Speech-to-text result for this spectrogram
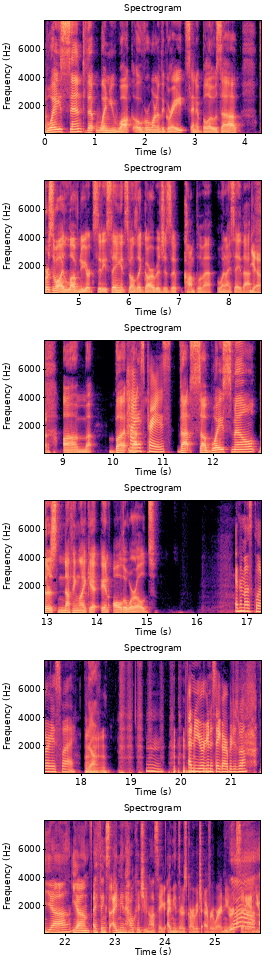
subway scent that when you walk over one of the grates and it blows up. First of all, I love New York City. Saying it smells like garbage is a compliment when I say that. Yeah. Um but that, Highest praise. that subway smell, there's nothing like it in all the world. In the most glorious way. Yeah. Mhm. Mm. And you were going to say garbage as well? Yeah, yeah. I think so. I mean, how could you not say? I mean, there's garbage everywhere in New York City, and you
